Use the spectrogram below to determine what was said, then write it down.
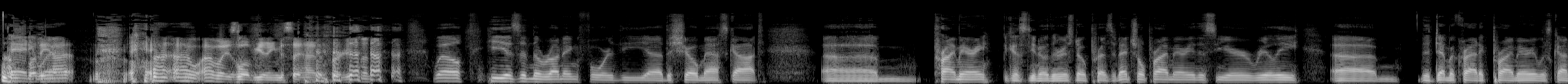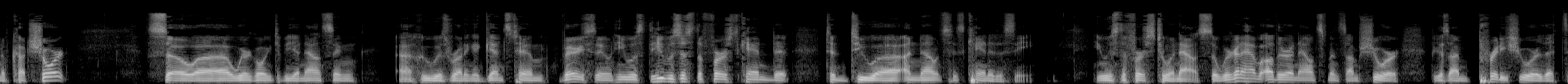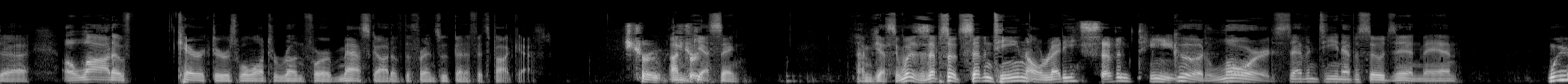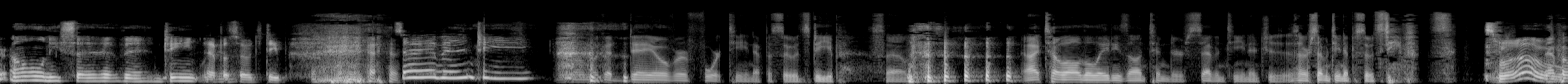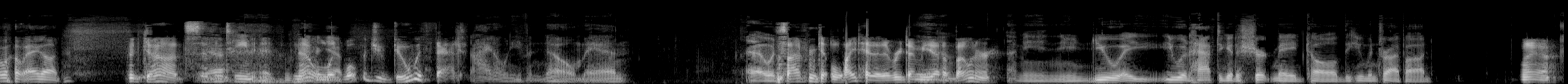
Buddy, I, I, I, I always love getting to say hi to Ferguson. Well, he is in the running for the uh, the show mascot um, primary because you know there is no presidential primary this year. Really, um, the Democratic primary was kind of cut short, so uh, we're going to be announcing. Uh, who is running against him very soon? He was he was just the first candidate to to uh, announce his candidacy. He was the first to announce. So we're going to have other announcements, I'm sure, because I'm pretty sure that uh, a lot of characters will want to run for mascot of the Friends with Benefits podcast. It's true. It's I'm true. guessing. I'm guessing. What is this, episode 17 already? 17. Good lord, 17 episodes in, man. We're only 17 episodes deep. 17. We're like a day over 14 episodes deep. So I tell all the ladies on Tinder 17 inches or 17 episodes deep. Whoa. Whoa, hang on. Good God. 17. No, Yeah. like, what would you do with that? I don't even know, man. Would. Aside from get lightheaded every time you Yeah. get a boner. I mean, you you, uh, you would have to get a shirt made called the Human Tripod. Yeah.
